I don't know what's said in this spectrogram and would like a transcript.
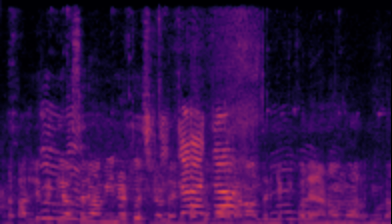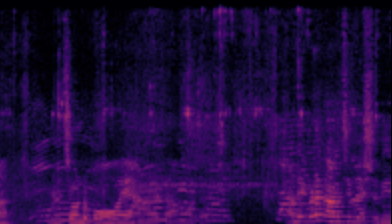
എന്റെ കല്ല് കിട്ടിയ അവസരം ആ മീൻ എടുത്ത് വെച്ചിട്ടുണ്ട്. എന്നെ കൊണ്ടുപോകാനാണോ? എന്തെങ്കിലും ഞെക്കിക്കൊല്ലാനാണോ? എന്ന് അറിഞ്ഞൂടാ. വിളിച്ചോണ്ട് പോവുകയാണ് കേട്ടോ അങ്ങോട്ട്. അല്ല ഇവിടെ കാണിച്ചില്ല അശ്വതി?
